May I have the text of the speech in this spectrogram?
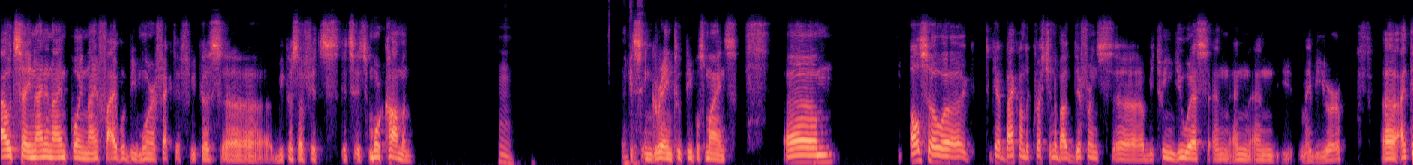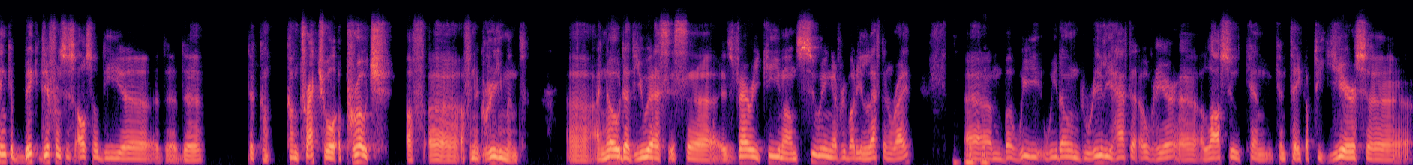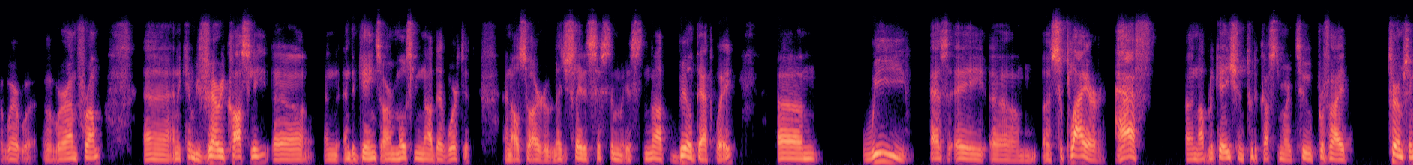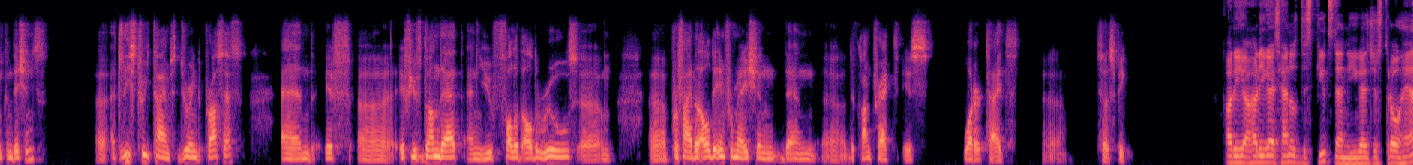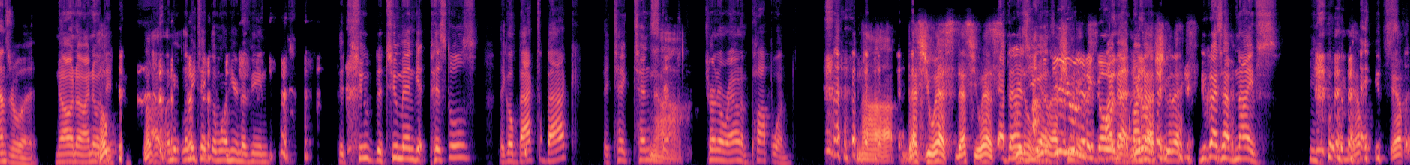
I would say 99.95 would be more effective because uh, because of its it's it's more common. Hmm. It's ingrained to people's minds. Um, also, uh, to get back on the question about difference uh, between US and and and maybe Europe, uh, I think a big difference is also the uh, the the the con contractual approach of uh, of an agreement. Uh, I know that the US is uh, is very keen on suing everybody left and right, um, but we we don't really have that over here. Uh, a lawsuit can can take up to years uh, where where I'm from, and it can be very costly. Uh, and and the gains are mostly not that worth it. And also our legislative system is not built that way. Um, we as a, um, a supplier have an obligation to the customer to provide terms and conditions uh, at least three times during the process. And if uh, if you've done that and you've followed all the rules, um, uh, provided all the information, then uh, the contract is watertight, uh, so to speak. How do you how do you guys handle disputes then? Do you guys just throw hands or what? No, no, I know. Nope. Nope. Uh, let me let me take the one here, Naveen. The two the two men get pistols. They go back to back. They take ten nah. steps, turn around, and pop one nah, that's US. That's US. Yeah, that is US. You were gonna go my with bad, that. My bad. You guys have knives. yep. knives. yep.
